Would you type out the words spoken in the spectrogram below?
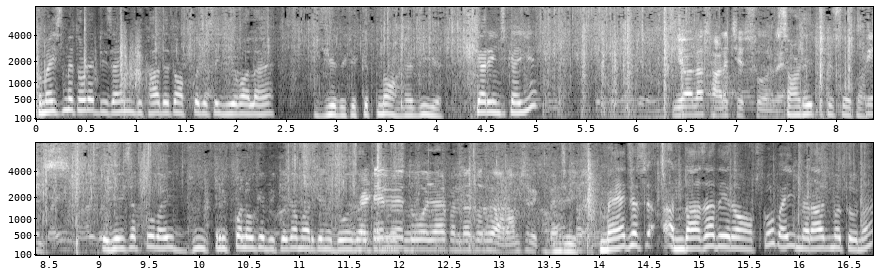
तो मैं इसमें थोड़े डिज़ाइन दिखा देता हूँ आपको जैसे ये वाला है। ये देखिए कितना हैवी है। क्या रेंज का है ये? ये वाला साढ़े छह सौ साढ़े छः सौ का। पीस तो यही सब तो भाई ट्रिपल होके बिकेगा मार्केट में दो हज़ार रिटेल में दो हज़ार पंद्रह सौ रुपए आराम से बिकता है। जी। मैं जस्ट अंदाज़ा दे रहा हूँ आपको भाई नाराज़ मत होना।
